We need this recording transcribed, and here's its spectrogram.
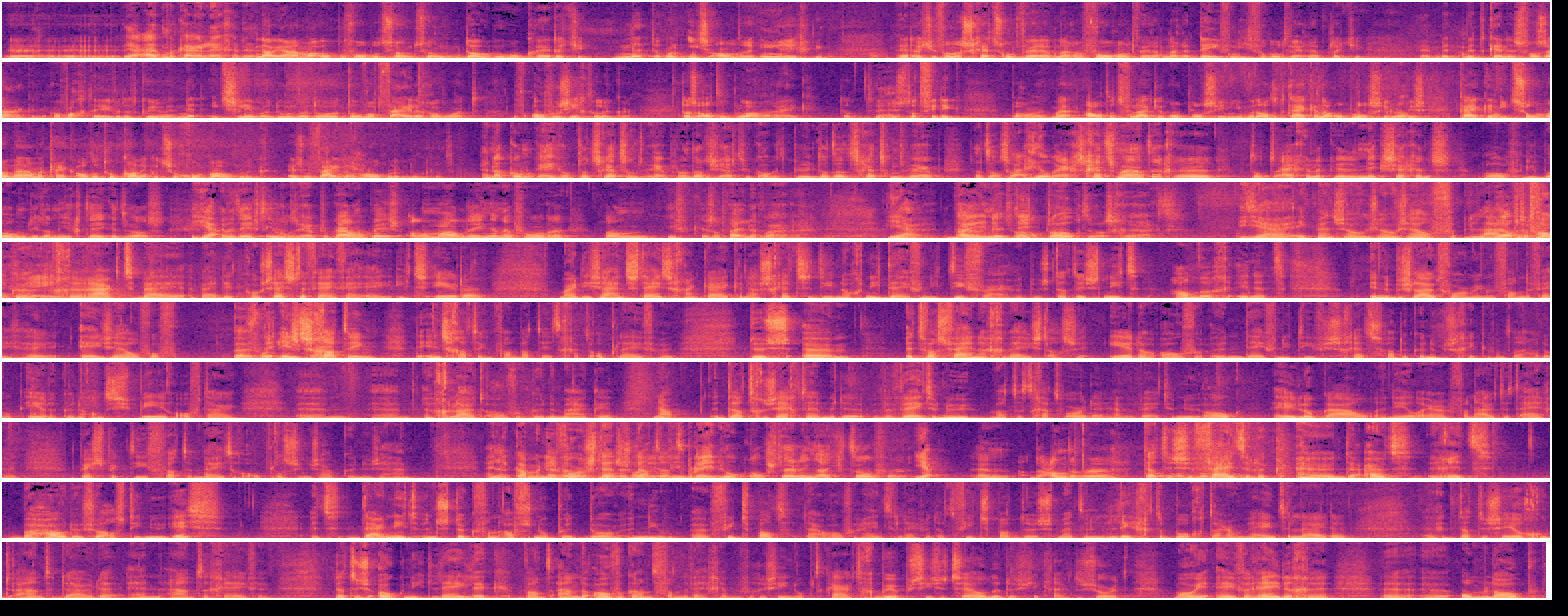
uh, ja, uit elkaar leggen. De... Nou ja, maar ook bijvoorbeeld zo'n zo'n dode hoek. Hè, dat je net door een iets andere inrichting. Hè, als je van een schetsontwerp naar een voorontwerp, naar een definitieve ontwerp. Dat je hè, met, met kennis van zaken. Oh, wacht even, dat kunnen we net iets slimmer doen. Waardoor het toch wat veiliger wordt. Of overzichtelijker. Dat is altijd belangrijk. Dat, ja. Dus dat vind ik belangrijk. Maar altijd vanuit die oplossing. Je moet altijd kijken naar oplossingen. Klopt. Dus kijk er niet somber naar, maar kijk altijd hoe kan ik het zo goed mogelijk en zo veilig Ja. mogelijk doen. En dan kom ik even op dat schetsontwerp, want dat is juist natuurlijk ook het punt dat dat schetsontwerp, dat was wel heel erg schetsmatig, eh, tot eigenlijk eh, niks zeggens, behalve die boom die dan ingetekend was. Ja. En het heeft ontwerp, er kwamen opeens allemaal dingen naar voren van die verkeersonveilig waren, Ja, waar je nou, niet de- op de hoogte was geraakt. Ja, ik ben sowieso zelf laat betrokken VVE. geraakt bij, bij dit proces. De VVE iets eerder. Maar die zijn steeds gaan kijken naar schetsen die nog niet definitief waren. Dus dat is niet handig in, het, in de besluitvormingen van de VVE zelf. Of, Of voor de, inschatting, de inschatting van wat dit gaat opleveren. Dus ehm, Het was fijner geweest als we eerder over een definitieve schets hadden kunnen beschikken. Want dan hadden we ook eerder kunnen anticiperen of daar ehm, ehm, een geluid over kunnen maken. Nou, dat gezegd hebbende, we weten nu wat het gaat worden. En we weten nu ook, heel lokaal en heel erg vanuit het eigen perspectief, wat een betere oplossing zou kunnen zijn. En Ja, ik kan me niet voorstellen van dat die- dat. brede hoekopstelling had je het over. Ja, En de andere. Dat is oplossing? feitelijk eh, de uitrit behouden zoals die nu is. Het daar niet een stuk van afsnoepen door een nieuw eh, fietspad daaroverheen te leggen. Dat fietspad dus met een lichte bocht daaromheen te leiden. Eh, dat is heel goed aan te duiden en aan te geven. Dat is ook niet lelijk, want aan de overkant van de weg hebben we gezien op de kaart gebeurt precies hetzelfde. Dus je krijgt een soort mooie evenredige eh, omloop.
